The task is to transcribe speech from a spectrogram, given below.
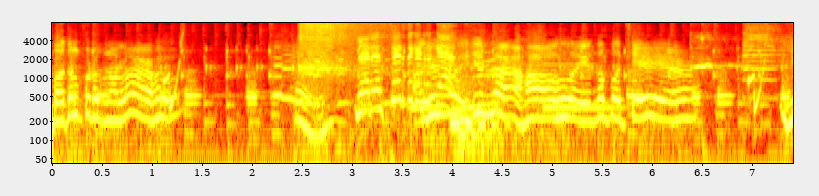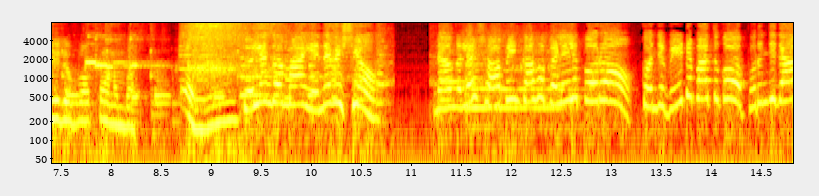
பதில் கொடுக்கணும்ல? நான் ரெஸ்ட் எடுத்துக்கிட்டு இருக்கேன். இது இல்ல. எங்க போச்சு? இத பாப்போம் நம்ம. சொல்லுங்கம்மா என்ன விஷயம்? நாங்கெல்லாம் ஷாப்பிங்காக வெளியில போறோம். கொஞ்சம் வீட்டை பாத்துக்கோ புரிஞ்சுதா?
